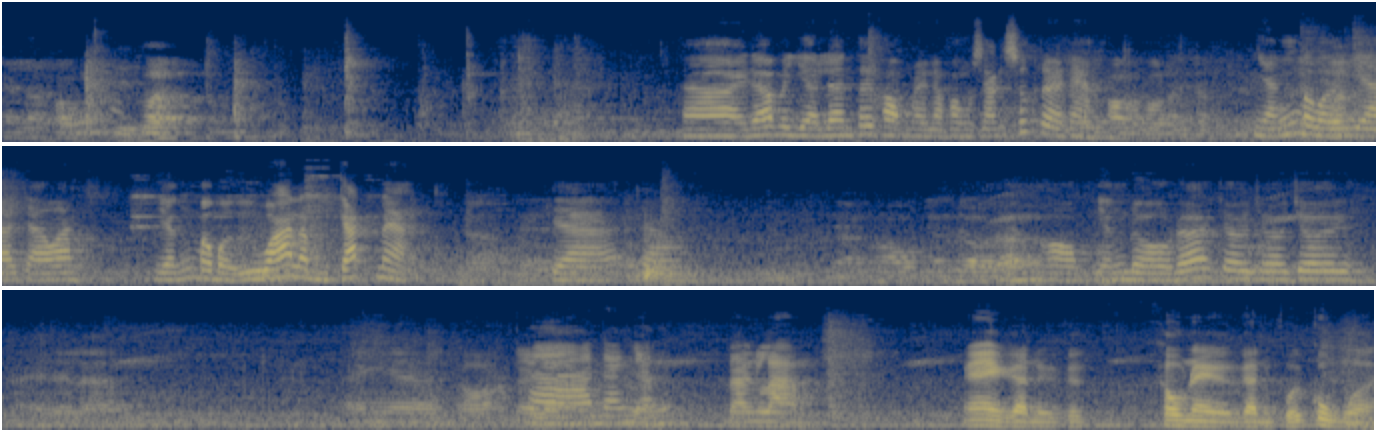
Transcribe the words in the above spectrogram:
đây là phòng kỹ thuật. Rồi đó bây giờ lên tới phòng này là phòng sản xuất rồi nè. Phòng phòng này. là- nhẫn mà bự dạ chào anh nhẫn mà bự quá là mình cắt nè dạ chào Nhận hộp, nhận đồ đó. uh, đó đây À, anh đang nhận. đang làm này gần cái khâu này gần cuối cùng rồi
